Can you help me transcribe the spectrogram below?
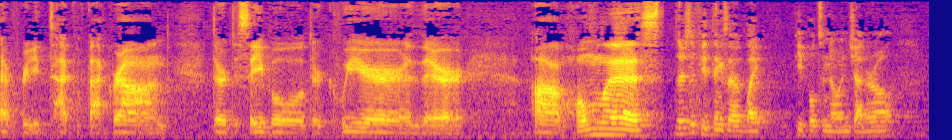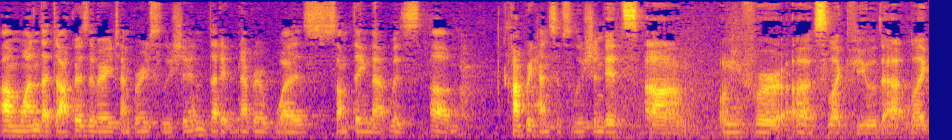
every type of background. They're disabled, they're queer, they're um, homeless. There's a few things I would like people to know in general. Um, one, that DACA is a very temporary solution, that it never was something that was um, comprehensive solution. It's um, only for a select few that like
